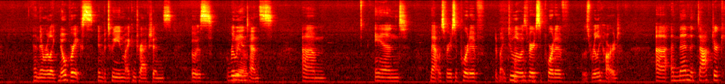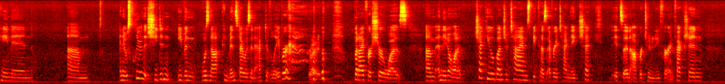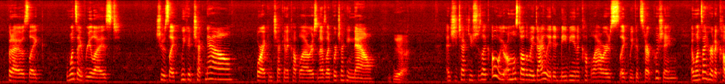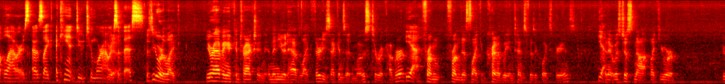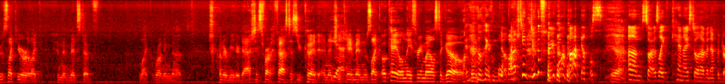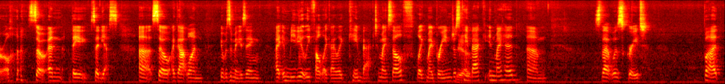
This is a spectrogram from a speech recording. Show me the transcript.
and there were like no breaks in between my contractions. It was really Yeah. intense. Um, and Matt was very supportive, my doula was very supportive. It was really hard. Uh, and then the doctor came in, um, and it was clear that she didn't even was not convinced I was in active labor. Right. but I for sure was. Um, and they don't want to check you a bunch of times because every time they check, it's an opportunity for infection. But I was like, once I realized, she was like, we could check now, or I can check in a couple hours. And I was like, we're checking now. Yeah. And she checked and she was like, "Oh, you're almost all the way dilated. Maybe in a couple hours, like we could start pushing." And once I heard a couple hours, I was like, "I can't do two more hours Yeah. of this." Because you were like, you were having a contraction, and then you would have like 30 seconds at most to recover. Yeah. From from this like incredibly intense physical experience. Yeah, And it was just not like you were. It was like you were like in the midst of, like running the hundred meter dash as far fast as you could, and then Yeah. she came in and was like, "Okay, only three miles to go." like, no, I can't do three more miles. yeah. Um, so I was like, can I still have an epidural? so, and they said yes. Uh, so I got one. It was amazing. I immediately felt like I like came back to myself. Like my brain just Yeah. came back in my head. Um, so that was great. But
